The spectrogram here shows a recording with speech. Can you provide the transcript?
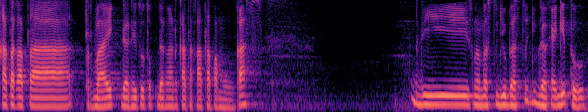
kata-kata terbaik dan ditutup dengan kata-kata pamungkas. Di 1917 itu juga kayak gitu.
